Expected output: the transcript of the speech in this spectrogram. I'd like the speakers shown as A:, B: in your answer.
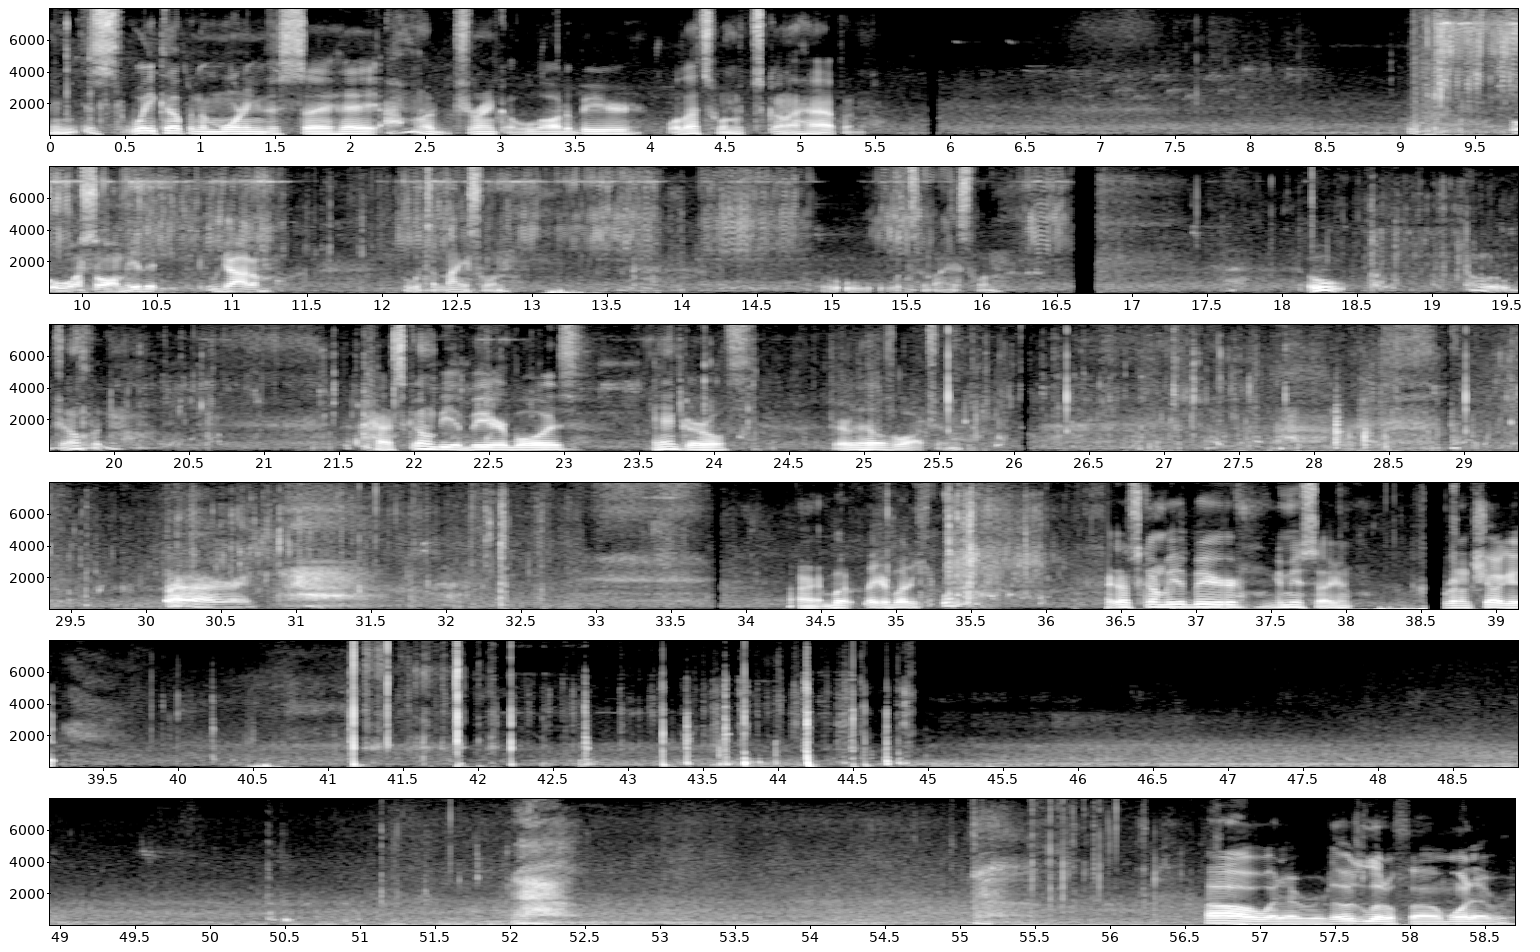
A: And you just wake up in the morning and just say, hey, I'm gonna drink a lot of beer. Well, that's when it's gonna happen. Oh, I saw him hit it. We got him. Oh, it's a nice one. Oh, it's a nice one. Oh, oh, jumping. That's gonna be a beer, boys and girls. Whoever the hell's watching. All right. All right, but later, buddy. That's gonna be a beer. Give me a second. We're gonna chug it. Oh, whatever. Those little foam, whatever.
